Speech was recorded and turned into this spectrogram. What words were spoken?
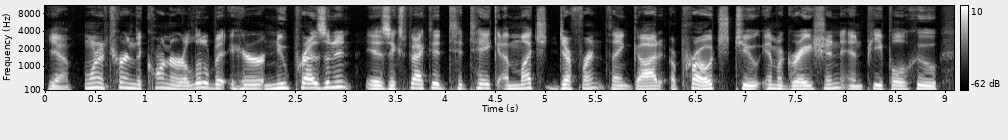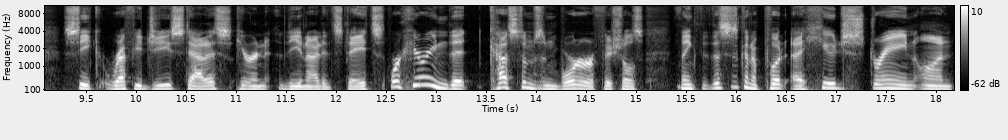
Yeah. I want to turn the corner a little bit here. New president is expected to take a much different, thank God, approach to immigration and people who seek refugee status here in the United States. We're hearing that customs and border officials think that this is going to put a huge strain on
